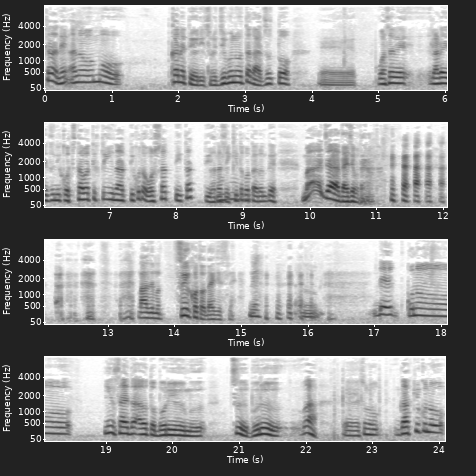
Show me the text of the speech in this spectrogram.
ただね、あの、もう、かねてより、その自分の歌がずっと、えー忘れられずにこう伝わっていくといいなっていうことをおっしゃっていたっていう話を聞いたことあるんで、まあ、じゃあ大丈夫だなと。まあでも、強いこと大事ですね。ね。で、この、インサイドアウトボリューム2ブルーは、えーその楽曲の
